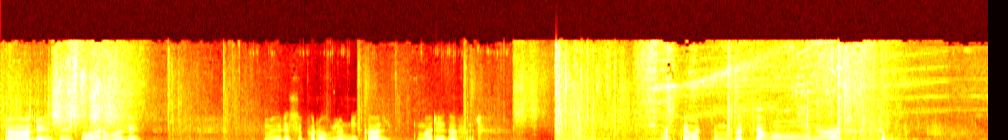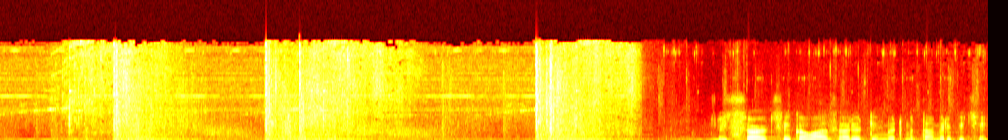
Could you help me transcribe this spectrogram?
साले जैगवार वाले। मेरे से प्रॉब्लम निकाल, मरेगा फिर। मरते मरते मैं बच्चा हूँ यार। इस साइड से एक आवाज़ आ रही है टीममेट मत मेरे पीछे।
